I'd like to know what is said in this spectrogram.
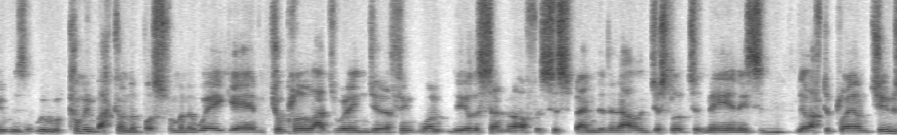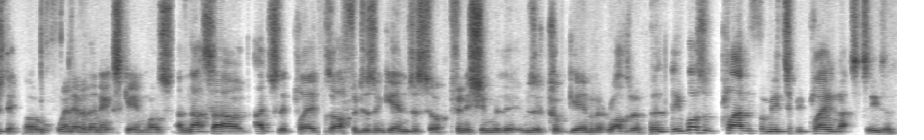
it was we were coming back on the bus from an away game. A couple of lads were injured. I think one, the other centre half was suspended, and Alan just looked at me and he said, "You'll have to play on Tuesday or whenever the next game was." And that's how I actually played half a dozen games or so, finishing with it. It was a cup game at Rotherham, but it wasn't planned for me to be playing that season.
